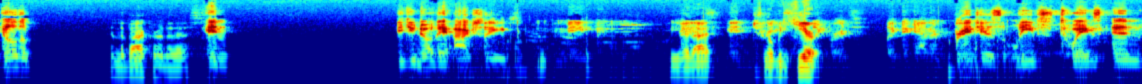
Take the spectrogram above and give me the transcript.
build a in the background of this. in did you know they actually make You hear that? There's nobody here. like birds? Like they gather branches, leaves, twigs, and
